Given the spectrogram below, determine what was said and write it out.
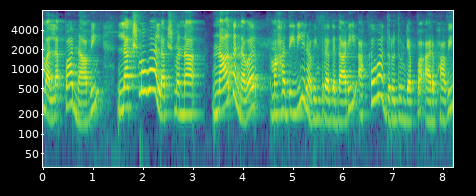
ಮಲ್ಲಪ್ಪ ನಾವಿ ಲಕ್ಷ್ಮವ ಲಕ್ಷ್ಮಣ್ಣ ನಾಗನ್ನವರ್ ಮಹಾದೇವಿ, ರವೀಂದ್ರ ಗದಾಡಿ ಅಕ್ಕವ ದುರುದುಂಡ್ಯಪ್ಪ, ಅರಭಾವಿ,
